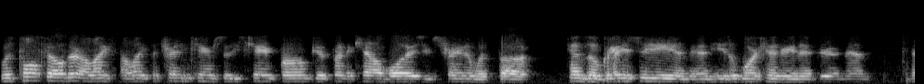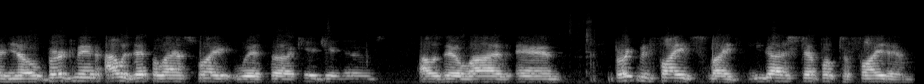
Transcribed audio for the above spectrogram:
with Paul Felder, I like I like the training camps that he's came from. Good friend of Cowboys. He was training with uh, Renzo Gracie, and, and he's with Mark Henry and Edgar. And then, and you know, Bergman. I was at the last fight with uh, KJ Noons. I was there live, and Bergman fights like you got to step up to fight him.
